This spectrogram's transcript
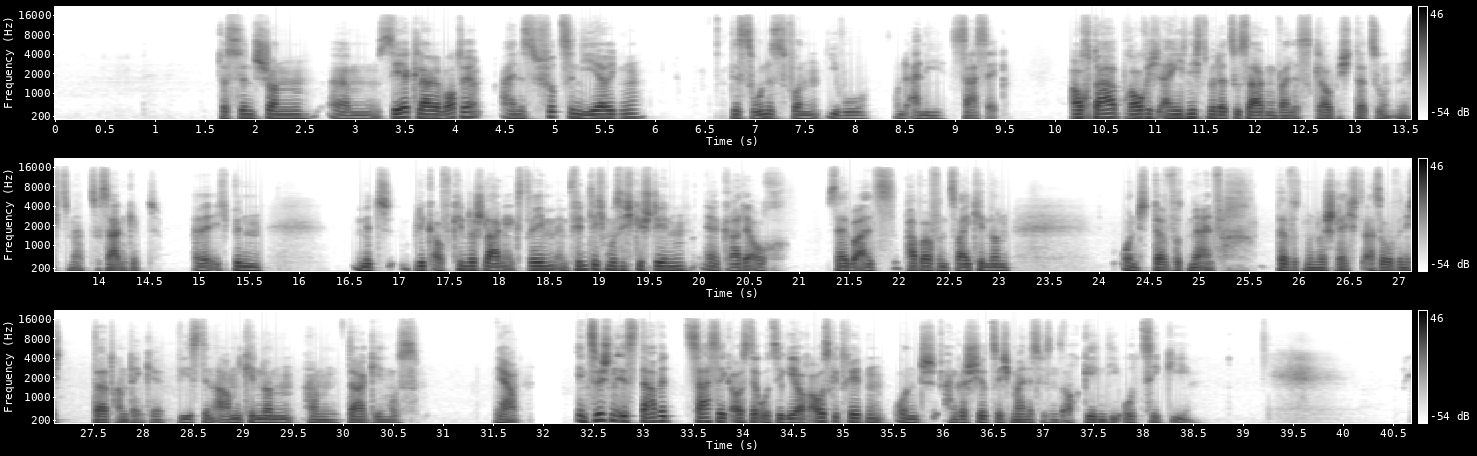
Das sind schon ähm, sehr klare Worte eines 14-Jährigen, des Sohnes von Ivo und Annie Sasek. Auch da brauche ich eigentlich nichts mehr dazu sagen, weil es, glaube ich, dazu nichts mehr zu sagen gibt. Äh, ich bin mit Blick auf Kinderschlagen extrem empfindlich, muss ich gestehen. Äh, Gerade auch selber als Papa von zwei Kindern. Und da wird mir einfach, da wird mir nur schlecht. Also wenn ich daran denke, wie es den armen Kindern ähm, da gehen muss. Ja. Inzwischen ist David Zasek aus der OCG auch ausgetreten und engagiert sich meines Wissens auch gegen die OCG.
